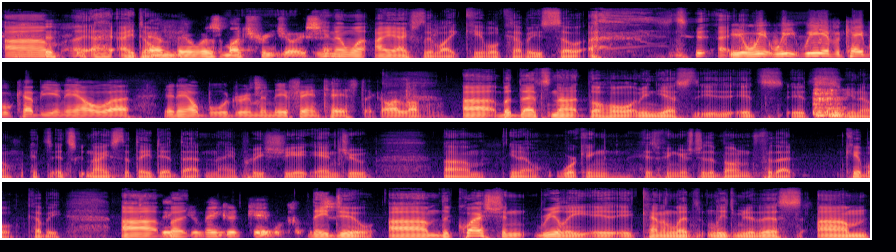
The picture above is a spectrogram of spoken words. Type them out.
Um, I, I, don't. And there was much rejoicing. You know what? I actually like cable cubbies, so. yeah, we, we, we have a cable cubby in our uh, in our boardroom, and they're fantastic. I love them. Uh, but that's not the whole. I mean, yes, it's it's you know it's it's nice that they did that, and I appreciate Andrew, um, you know, working his fingers to the bone for that cable cubby. Uh, they but do make good cable cubbies. They do. Um, the question really, it, it kind of leads me to this. Um,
